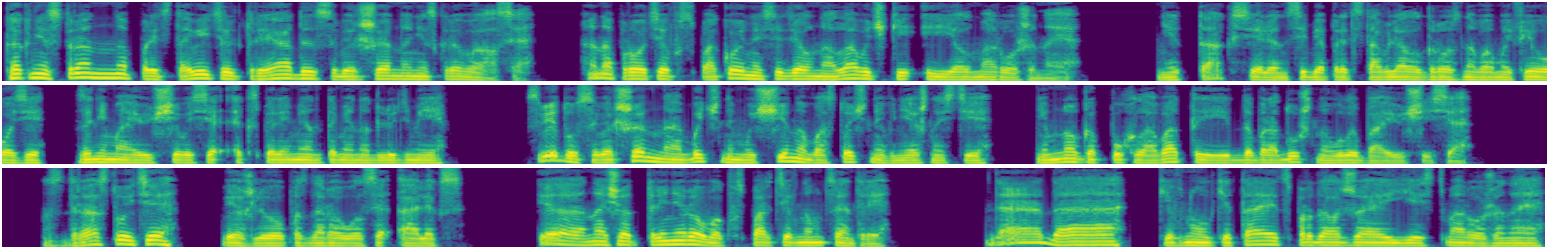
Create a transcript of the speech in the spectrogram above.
Как ни странно, представитель триады совершенно не скрывался, а напротив, спокойно сидел на лавочке и ел мороженое. Не так Селен себе представлял грозного мафиози, занимающегося экспериментами над людьми. С виду совершенно обычный мужчина восточной внешности, немного пухловатый и добродушно улыбающийся. «Здравствуйте», — вежливо поздоровался Алекс. «Я насчет тренировок в спортивном центре». «Да-да», — кивнул китаец, продолжая есть мороженое.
